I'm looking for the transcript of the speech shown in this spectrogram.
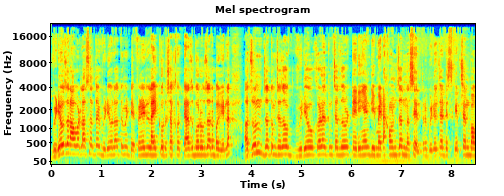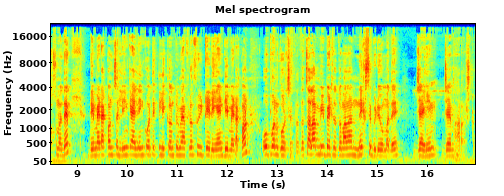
व्हिडिओ जर आवडला असेल तर व्हिडिओला तुम्ही डेफिनेटली लाईक करू शकता. त्याचबरोबर जर बघितलं अजून जर तुमच्याजवळ व्हिडिओकडे तुमच्याजवळ ट्रेडिंग अँड डीमॅट अकाउंट जर नसेल तर व्हिडिओच्या डिस्क्रिप्शन बॉक्समध्ये डिमॅट अकाउंटचं लिंक आहे. लिंकवरती क्लिक करून तुम्ही आपलं free trading and demat account open करू शकता. तर चला मी भेटतो तुम्हाला नेक्स्ट व्हिडिओमध्ये जय हिंद जय महाराष्ट्र.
